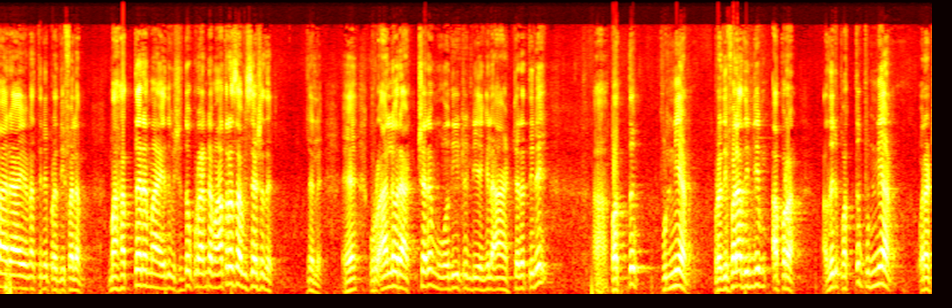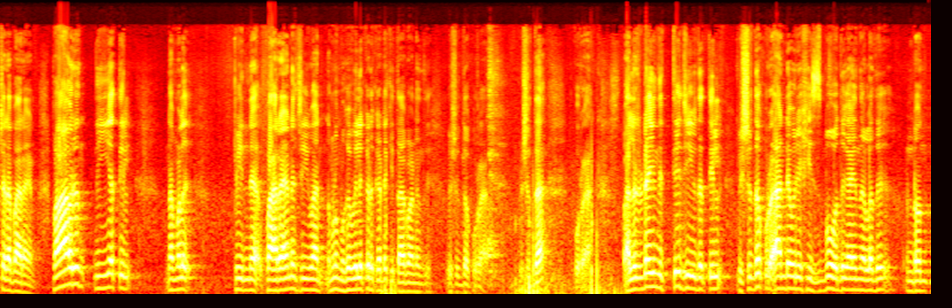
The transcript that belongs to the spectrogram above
പാരായണത്തിന് പ്രതിഫലം മഹത്തരമായത് വിശുദ്ധ ഖുറാന്റെ മാത്രം സവിശേഷത. അല്ലേ ഖുർആാനിൽ ഒരു അക്ഷരം മോദിയിട്ടുണ്ടെങ്കിൽ ആ അക്ഷരത്തിന് പത്ത് പുണ്യാണ്. പ്രതിഫലം അതിന്റെയും അപ്പുറം. അതൊരു പത്ത് പുണ്യാണ് ഒരക്ഷര പാരായണം. അപ്പോൾ ആ ഒരു നീയത്തിൽ നമ്മൾ പിന്നെ പാരായണം ചെയ്യുവാൻ നമ്മൾ മുഖവിലേക്ക് എടുക്കേണ്ട കിതാബാണിത് വിശുദ്ധ ഖുർആൻ വിശുദ്ധ ഖുർആൻ. പലരുടെയും നിത്യജീവിതത്തിൽ വിശുദ്ധ ഖുർആന്റെ ഒരു ഹിസ്ബ് ഓതുക എന്നുള്ളത് ഉണ്ടോ എന്ന്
